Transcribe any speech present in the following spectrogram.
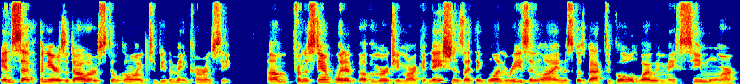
In seven years, the dollar is still going to be the main currency. Um, from the standpoint of, of emerging market nations, I think one reason why, and this goes back to gold, why we may see more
